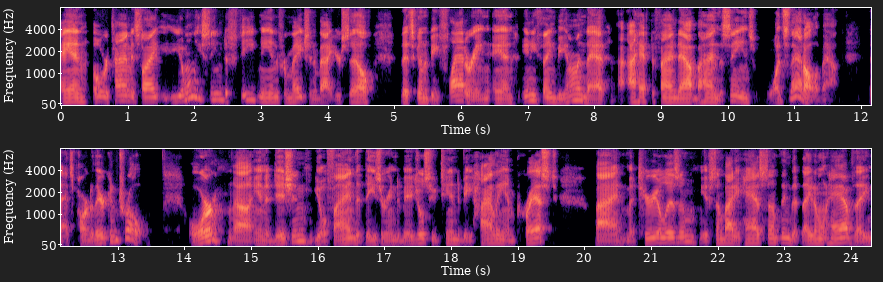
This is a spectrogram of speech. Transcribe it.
And over time, it's like you only seem to feed me information about yourself that's going to be flattering. And anything beyond that, I have to find out behind the scenes what's that all about? That's part of their control. Or, uh, in addition, you'll find that these are individuals who tend to be highly impressed by materialism. If somebody has something that they don't have, they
